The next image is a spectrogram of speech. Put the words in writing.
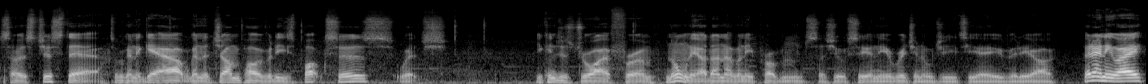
So it's just there. So we're going to get out. We're going to jump over these boxes, which you can just drive through. Normally, I don't have any problems, as you'll see in the original GTA video. But anyway,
